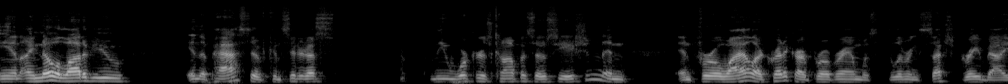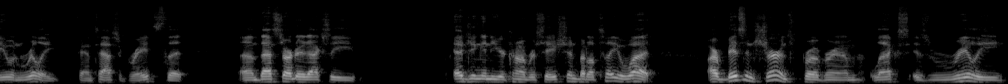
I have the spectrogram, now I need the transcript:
And I know a lot of you in the past have considered us the Workers' Comp Association, and and for a while our credit card program was delivering such great value and really fantastic rates that um, that started actually edging into your conversation. But I'll tell you what, our biz insurance program, Lex, is really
